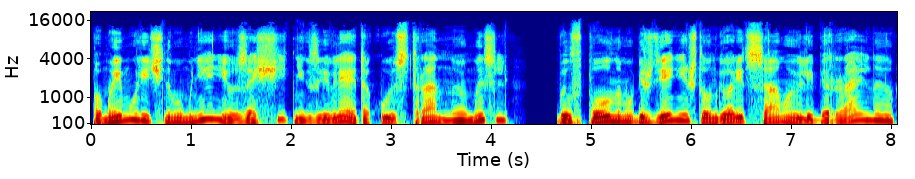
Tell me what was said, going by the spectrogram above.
По моему личному мнению, защитник, заявляя такую странную мысль, был в полном убеждении, что он говорит самую либеральную,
